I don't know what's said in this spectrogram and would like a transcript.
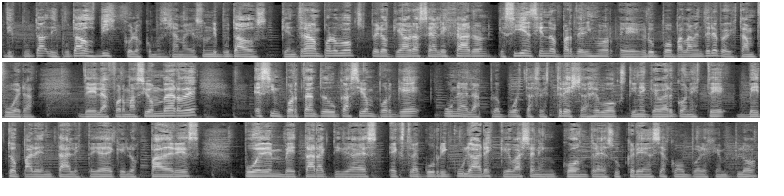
disputa- diputados díscolos, como se llama, que son diputados que entraron por Vox, pero que ahora se alejaron, que siguen siendo parte del mismo eh, grupo parlamentario, pero que están fuera de la formación verde. Es importante educación porque una de las propuestas estrellas de Vox tiene que ver con este veto parental, esta idea de que los padres pueden vetar actividades extracurriculares que vayan en contra de sus creencias, como por ejemplo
